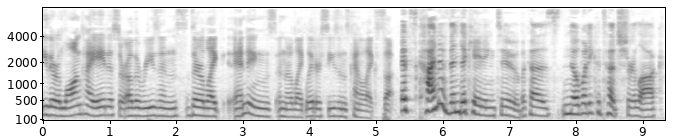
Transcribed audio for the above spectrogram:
either long hiatus or other reasons their like endings and their like later seasons kind of like suck it's kind of vindicating too because nobody could touch sherlock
